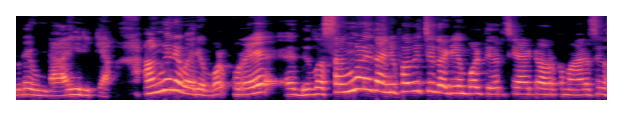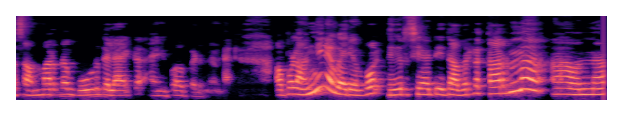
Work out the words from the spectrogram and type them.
ഇവിടെ ഉണ്ടായിരിക്കാം. അങ്ങനെ വരുമ്പോൾ കുറേ ദിവസങ്ങൾ ഇത് അനുഭവിച്ചു കഴിയുമ്പോൾ തീർച്ചയായിട്ടും അവർക്ക് മാനസിക സമ്മർദ്ദം കൂടുതലായിട്ട് അനുഭവപ്പെടുന്നുണ്ട്. അപ്പോൾ അങ്ങനെ വരുമ്പോൾ തീർച്ചയായിട്ടും ഇത് അവരുടെ കർമ്മ ഒന്ന്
